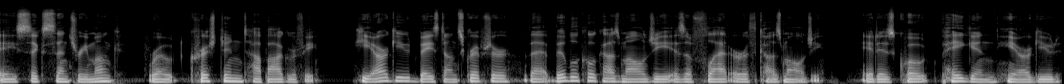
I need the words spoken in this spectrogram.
A 6th century monk wrote Christian Topography. He argued, based on scripture, that biblical cosmology is a flat earth cosmology. It is, quote, pagan, he argued,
